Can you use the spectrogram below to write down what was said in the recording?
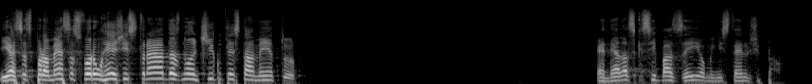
E essas promessas foram registradas no Antigo Testamento. É nelas que se baseia o ministério de Paulo.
